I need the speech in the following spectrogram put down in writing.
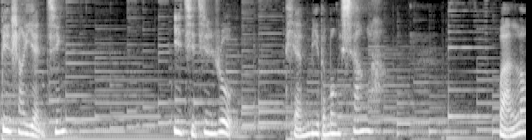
闭上眼睛。一起进入甜蜜的梦乡啦！完喽。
